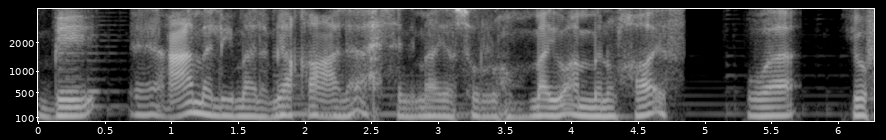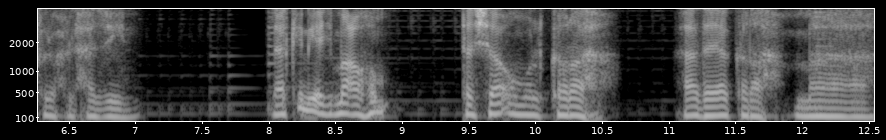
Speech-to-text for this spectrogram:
بعمل ما لم يقع على أحسن ما يسرهم ما يؤمن الخائف ويفرح الحزين. لكن يجمعهم تشاؤم الكراهة. هذا يكره ما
